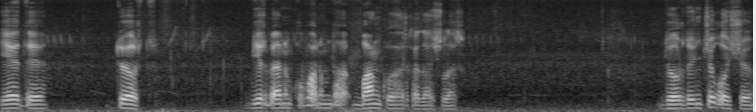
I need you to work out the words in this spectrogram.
7 4 bir benim kupanımda banko arkadaşlar. Dördüncü koşu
